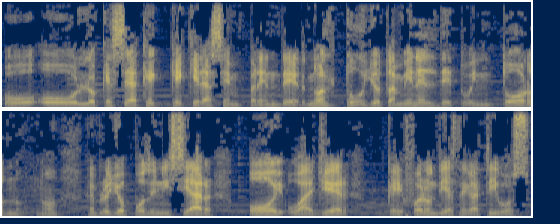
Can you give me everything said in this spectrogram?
o, lo que sea que, quieras emprender. No el tuyo, también el de tu entorno, ¿no? Por ejemplo, yo puedo iniciar hoy o ayer, fueron días negativos,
